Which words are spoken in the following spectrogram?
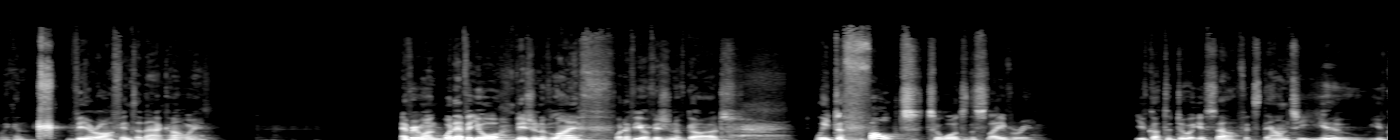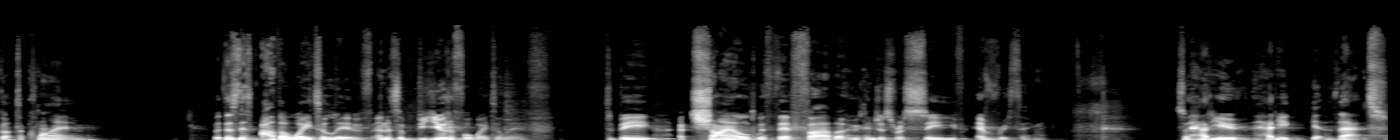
we can veer off into that, can't we? Everyone, whatever your vision of life, whatever your vision of God, we default towards the slavery. You've got to do it yourself. It's down to you. You've got to climb. But there's this other way to live, and it's a beautiful way to live to be a child with their father who can just receive everything. So, how do you, how do you get that?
